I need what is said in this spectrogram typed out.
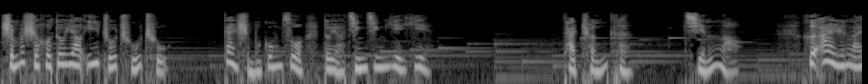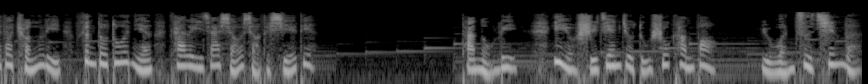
什么时候都要衣着楚楚，干什么工作都要兢兢业业。他诚恳、勤劳，和爱人来到城里奋斗多年，开了一家小小的鞋店。他努力，一有时间就读书看报，与文字亲吻。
